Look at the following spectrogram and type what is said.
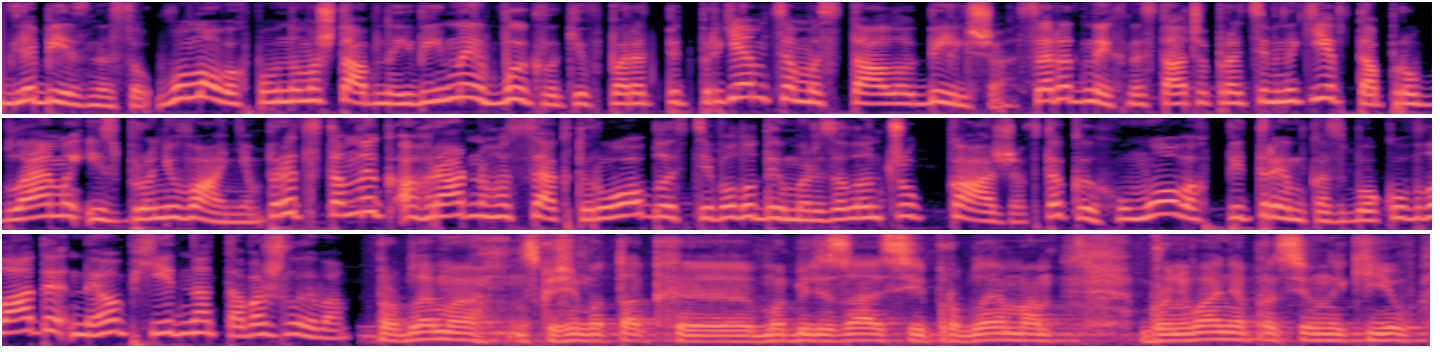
для бізнесу в умовах повномасштабної війни викликів перед підприємцями стало більше. Серед них нестача працівників та проблеми із бронюванням. Представник аграрного сектору області Володимир Зеленчук каже: в таких умовах підтримка з боку влади необхідна та важлива. Проблема, скажімо так, е, мобілізації, проблема бронювання працівників,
